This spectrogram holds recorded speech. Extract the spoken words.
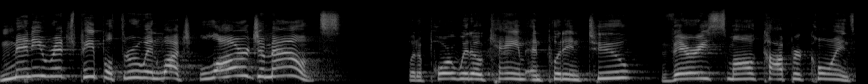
Many rich people threw in, watch, large amounts. But a poor widow came and put in two very small copper coins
